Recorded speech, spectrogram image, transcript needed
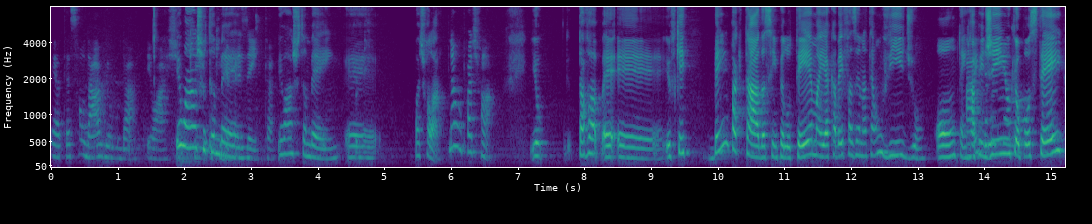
É até saudável mudar, eu acho. Eu que- acho que também. representa. Eu acho também. é, Pode falar. Não, pode falar. eu tava é, é, eu fiquei bem impactada assim pelo tema e acabei fazendo até um vídeo ontem Ai, rapidinho que, eu postei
